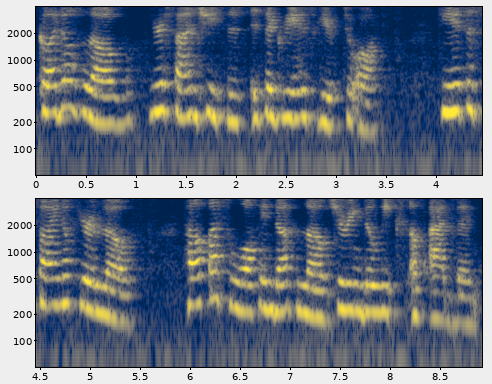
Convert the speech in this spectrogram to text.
God of love, your Son Jesus is the greatest gift to us. He is a sign of your love. Help us walk in that love during the weeks of Advent.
